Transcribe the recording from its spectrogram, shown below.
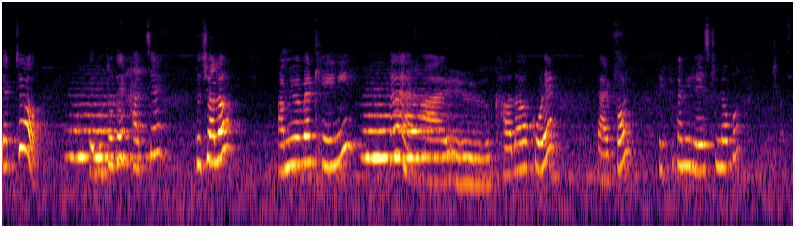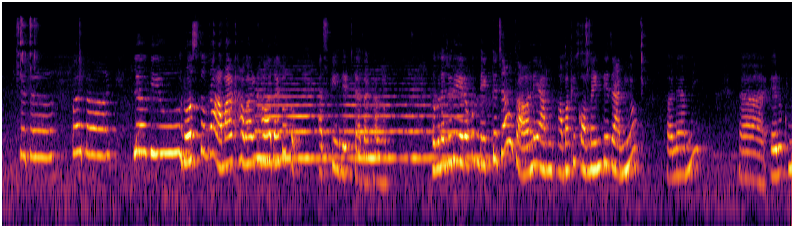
দেখছ? এই দুটোতে খাচ্ছে। তো চলো, আমিও এবার খেয়ে নিই হ্যাঁ আর খাওয়া দাওয়া করে তারপর একটুখানি রেস্ট নেব। টাটা বাই বাই রোজ তোমরা আমার খাবার খাওয়া দেখো তো? আজকে এদের টাটা খাব তোমরা যদি এরকম দেখতে চাও, তাহলে আম- আমাকে কমেন্টে জানিও। তাহলে আমি এরকম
